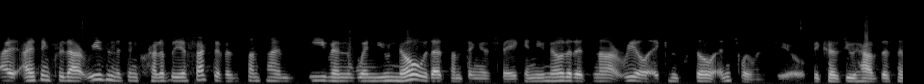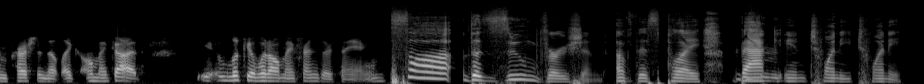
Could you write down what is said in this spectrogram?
I, I think for that reason, it's incredibly effective. And sometimes, even when you know that something is fake and you know that it's not real, it can still influence you because you have this impression that, like, oh my God, look at what all my friends are saying. Saw the Zoom version of this play back mm-hmm. in 2020.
